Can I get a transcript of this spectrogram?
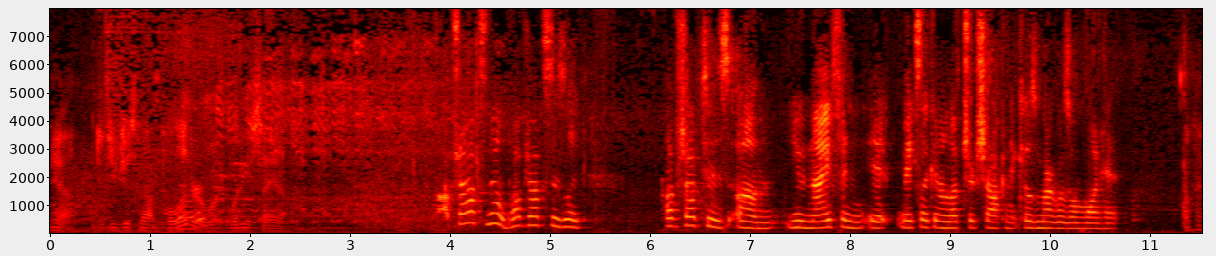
Yeah. Did you just not pull it, or what? What are you saying? Pop shocks? No, pop shocks is like, pop shocks is um you knife and it makes like an electric shock and it kills Margwas on one hit. Okay.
